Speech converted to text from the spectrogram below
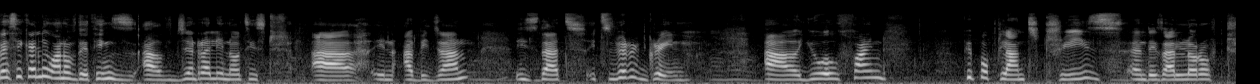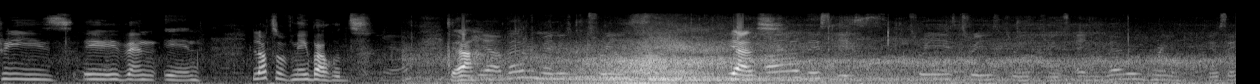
basically one of the things I've generally noticed uh, in Abidjan is that it's very green. Uh, you will find people plant trees and there's a lot of trees even in lots of neighborhoods. Yeah. Yeah. Yeah, very many trees. Yes. All this is trees, trees, trees, trees, and very green. You see?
